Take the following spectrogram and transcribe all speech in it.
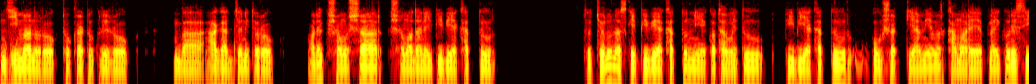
ঝিমানো রোগ, ঠোকরাঠুকরি রোগ বা আঘাতজনিত রোগ, অনেক সমস্যার সমাধান এই পিবি একাত্তর। তো চলুন আজকে পিবি একাত্তর নিয়ে কথা বলি। তো পিবি একাত্তর ঔষধটি আমি আমার খামারে অ্যাপ্লাই করেছি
